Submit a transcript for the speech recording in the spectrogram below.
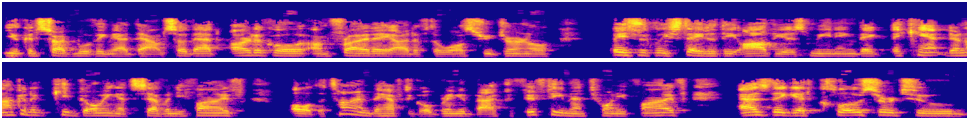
you can start moving that down. So that article on Friday out of the Wall Street Journal basically stated the obvious, meaning they, they can't, they're not going to keep going at 75 all the time. They have to go bring it back to 15 and 25 as they get closer to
